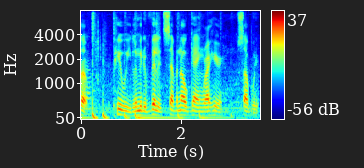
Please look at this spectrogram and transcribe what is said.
What's up? Pee Wee, Limited Village, 7 Oak Gang right here. What's up with it?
